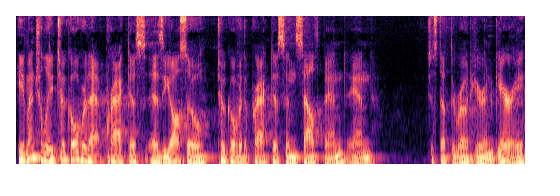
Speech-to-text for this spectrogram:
He eventually took over that practice as he also took over the practice in South Bend and just up the road here in Gary,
